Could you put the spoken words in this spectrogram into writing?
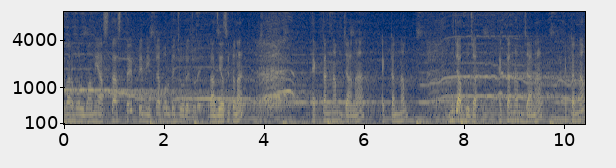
এবার বলব আমি আস্তে আস্তে প্রেমিকরা বলবে জোরে জোরে। রাজি আছি তো না? একটার নাম জানা, একটার নাম বুঝা বুঝা একটার নাম জানা, একটার নাম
